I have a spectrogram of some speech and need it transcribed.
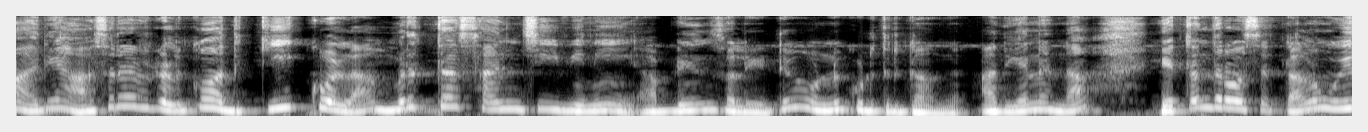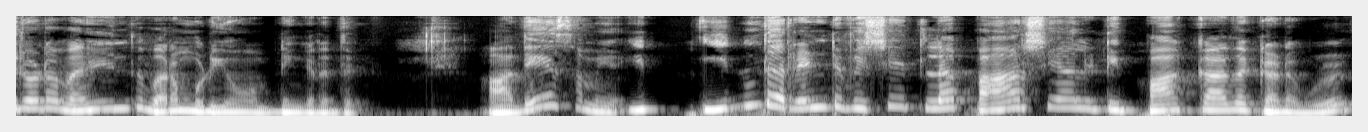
மாதிரி அசுரர்களுக்கும் அதுக்கு ஈக்குவலாக மிருத்த சஞ்சீவினி அப்படின்னு சொல்லிட்டு ஒன்று கொடுத்துருக்காங்க. அது என்னென்னா எத்தனை தடவை செத்தாலும் உயிரோட வழிந்து வர முடியும் அப்படிங்கிறது. அதே சமயம் இப் இந்த ரெண்டு விஷயத்தில் பார்ஷியாலிட்டி பார்க்காத கடவுள்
